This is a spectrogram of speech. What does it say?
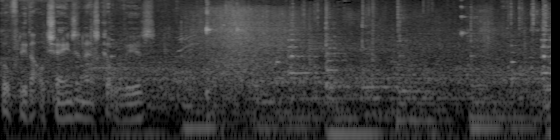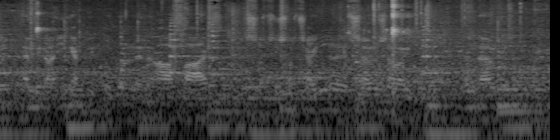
hopefully that will change in the next couple of years. Every night you get people running at half five, such and such so so and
